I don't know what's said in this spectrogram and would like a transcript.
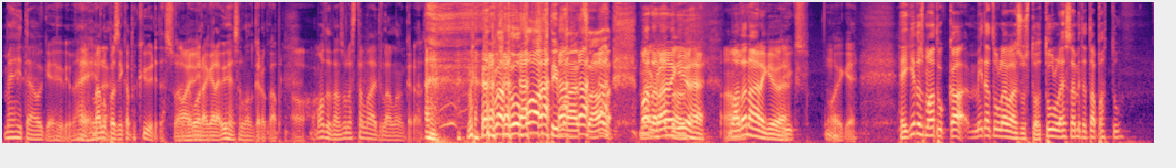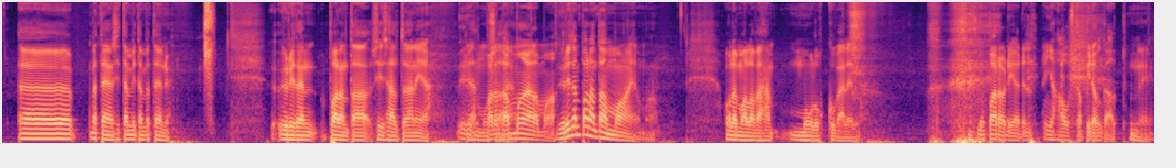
Me ehditään oikein hyvin. Hei, mä lupasin kato kyyditä sua. Ai Me voidaan käydä yhdessä lonkerokaupalla. Mä otetaan sulle sitä laitilla lonkeroa. mä tuun vaatimaan, että sä olet. Mä otan ainakin yhden. Mä otan ainakin yhden. Yksi. Oikein. Hei, kiitos Matukka. Mitä tulevaisuus tuo tulleessa? Mitä tapahtuu? Öö, mä teen sitä, mitä mä teen nyt. Yritän parantaa sisältöäni ja Yritän parantaa ja- maailmaa. yritän parantaa maailmaa. Olemalla vähän mulukku välillä. Me parodioiden ja hauskapidon kautta. Niin.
